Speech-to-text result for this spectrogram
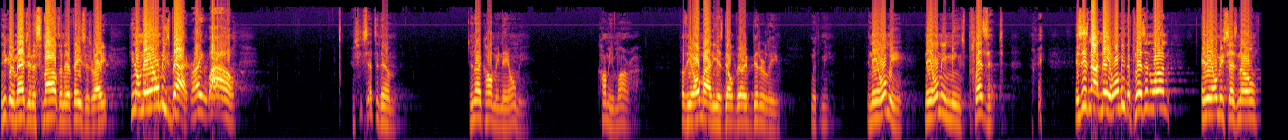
And you can imagine the smiles on their faces, right? You know, Naomi's back, right? Wow. And she said to them, Do not call me Naomi Call me Mara. For the Almighty has dealt very bitterly with me. And Naomi, Naomi means pleasant. Right? Is this not Naomi, the pleasant one? And Naomi says, No,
